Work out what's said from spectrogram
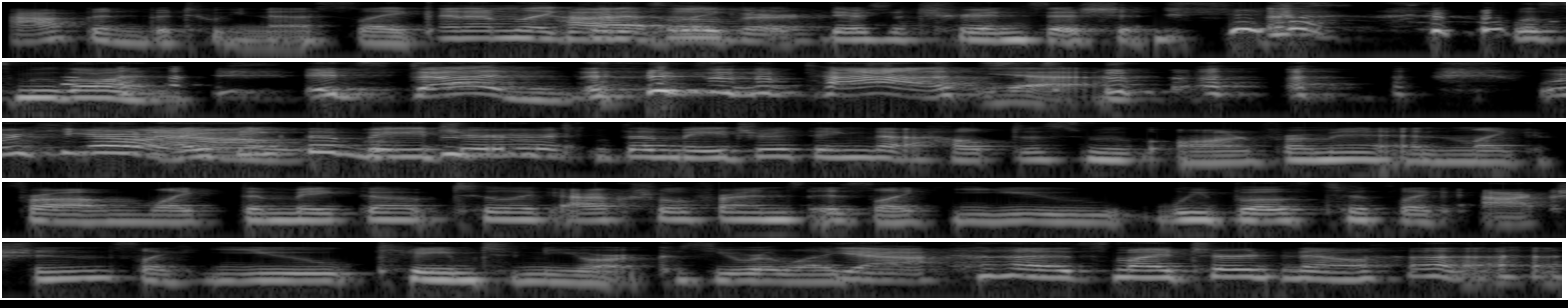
happened between us. Like, And I'm like, how- but it's like, over. There's a transition. Let's move on. It's done. It's in the past. Yeah. we're here No, now. I think the major the major thing that helped us move on from it and like from like the makeup to like actual friends is like you we both took like actions like you came to New York because you were like Yeah. it's my turn now and,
